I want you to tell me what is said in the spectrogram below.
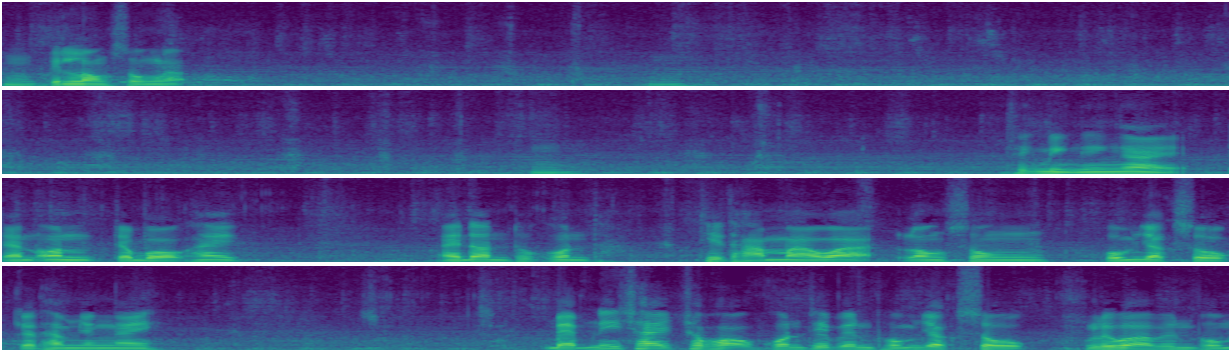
อืมเป็นรองทรงแล้วอืมอืมเทคนิคง่ายๆอาจารย์อ้อนจะบอกให้ไอดอลทุกคนที่ถามมาว่าลองทรงผมอยากโศกจะทำยังไง แบบนี้ใช้เฉพาะคนที่เป็นผมอยากโศก หรือว่าเป็นผม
